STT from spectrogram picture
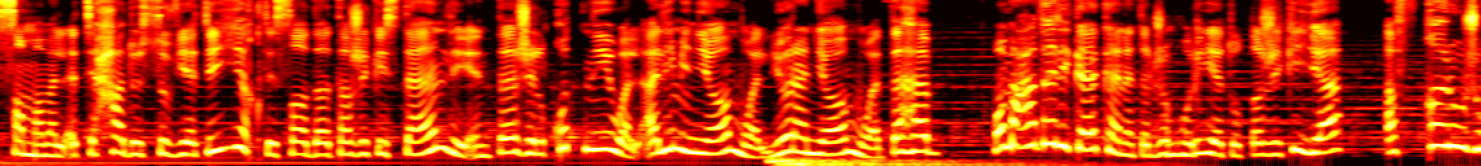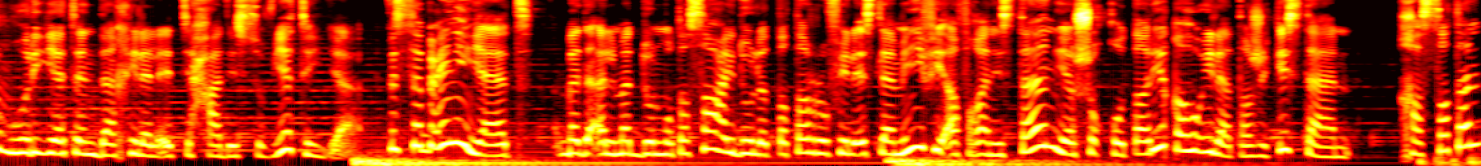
صمم الاتحاد السوفيتي اقتصاد طاجيكستان لإنتاج القطن والألمنيوم واليورانيوم والذهب ومع ذلك كانت الجمهورية الطاجيكية أفقر جمهورية داخل الاتحاد السوفيتي. في السبعينيات بدأ المد المتصاعد للتطرف الإسلامي في أفغانستان يشق طريقه إلى طاجيكستان، خاصة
